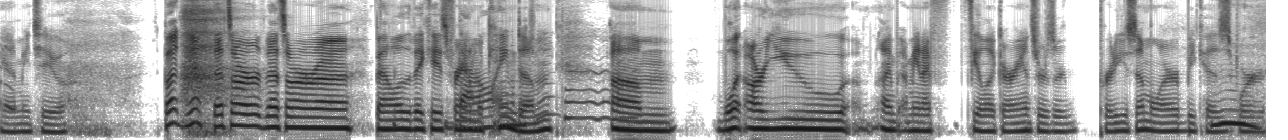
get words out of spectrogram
Yeah, me too. But yeah, that's our that's our uh, Battle of the Vacays for Animal Battle Kingdom. Kingdom. Um, what are you? I, I mean, I f- feel like our answers are pretty similar because Hmm. we're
